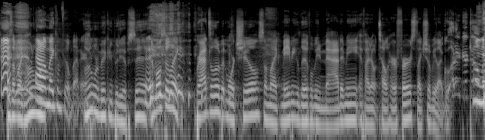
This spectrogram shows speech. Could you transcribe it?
because I'm like, I don't That'll want. make him feel better. I don't want to make anybody upset. I'm also like, Brad's a little bit more chill, so I'm like, maybe Liv will be mad at me if I don't tell her first. Like, she'll be like, "What did you tell me?"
